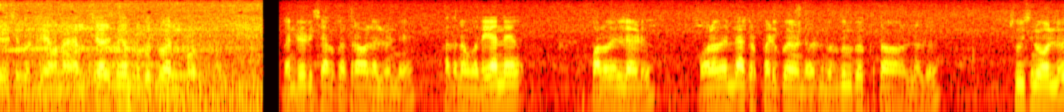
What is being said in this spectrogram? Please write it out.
చేసి కొద్దిగా ఏమైనా హెల్ప్ చేయాల్సిందిగా ప్రభుత్వ వారిని కోరుతున్నాం. బండ్రెడ్డి చలపతిరావు అల్లుండి అతను ఉదయాన్నే పొలం వెళ్ళాడు. పొలం వెళ్ళి అక్కడ పడిపోయి ఉన్నాడు. నురుగులు కక్కుతూ ఉన్నాడు. చూసిన వాళ్ళు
